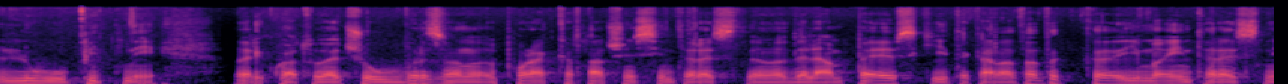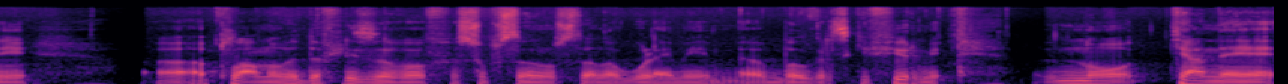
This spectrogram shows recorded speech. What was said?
любопитни, нали, която вече е обвързвана по някакъв начин с интересите на Делян Пеевски и така нататък, има интересни планове да влиза в собствеността на големи български фирми но тя не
